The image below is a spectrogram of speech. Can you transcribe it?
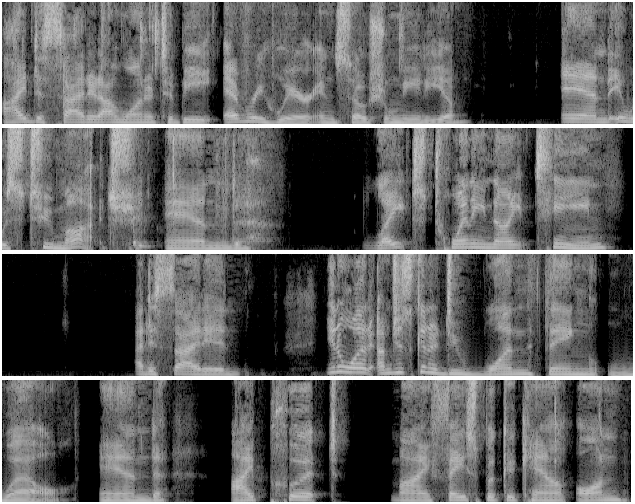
I decided I wanted to be everywhere in social media, and it was too much. And late 2019, I decided, you know what? I'm just going to do one thing well. And I put my Facebook account on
